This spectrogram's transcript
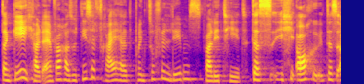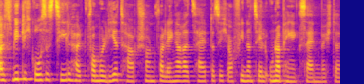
dann gehe ich halt einfach. Also diese Freiheit bringt so viel Lebensqualität, dass ich auch das als wirklich großes Ziel halt formuliert habe, schon vor längerer Zeit, dass ich auch finanziell unabhängig sein möchte.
